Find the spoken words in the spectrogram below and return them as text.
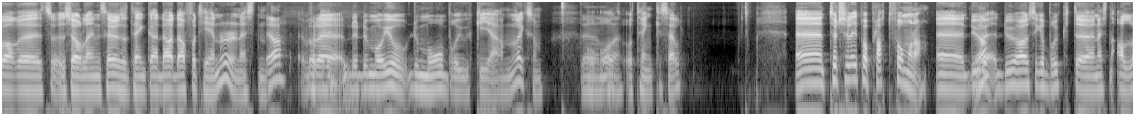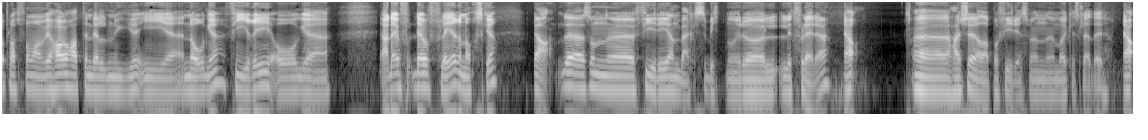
var uh, sørlendingshode, så tenker jeg da, da fortjener du det nesten. Ja, For det, du, du må jo Du må bruke hjernen, liksom. Det og, og, og tenke selv. Uh, touche litt på plattformer, da. Uh, du, Ja. du har jo sikkert brukt uh, nesten alle plattformer. Vi har jo hatt en del nye i eh, Norge. Firi og eh, Ja, det er, jo, det er jo flere norske. Ja, det er sånn fire gjenbacks, Bitnor og litt flere. Ja. Eh, her ser jeg da på Firi som en markedsleder. Ja.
